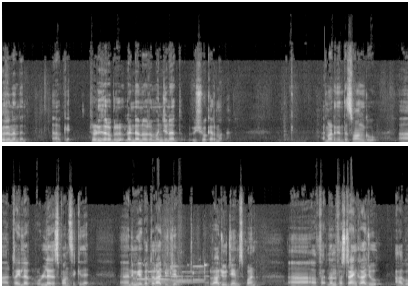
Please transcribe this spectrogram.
ಗುರುನಂದನ್. ಓಕೆ ಪ್ರೊಡ್ಯೂಸರ್ ಒಬ್ಬರು ಲಂಡನ್ ಅವರು ಮಂಜುನಾಥ್ ವಿಶ್ವಕರ್ಮ. ಮಾಡಿದಂಥ ಸಾಂಗು ಟ್ರೈಲರ್ ಒಳ್ಳೆ ರೆಸ್ಪಾನ್ಸ್ ಸಿಕ್ಕಿದೆ. ನಿಮಗೆ ಗೊತ್ತು Raju James Raju James Bond ನನ್ನ ಫಸ್ಟ್ ರ್ಯಾಂಕ್ ರಾಜು ಹಾಗೂ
